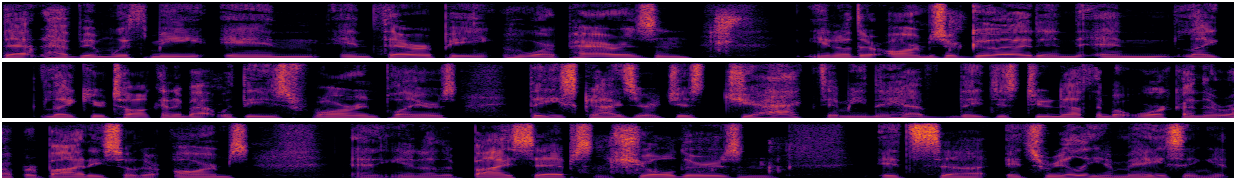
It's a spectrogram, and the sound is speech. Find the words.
that have been with me in in therapy who are paras and you know their arms are good and and like like you're talking about with these foreign players, these guys are just jacked. I mean, they have they just do nothing but work on their upper body, so their arms and you know their biceps and shoulders, and it's uh, it's really amazing at,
